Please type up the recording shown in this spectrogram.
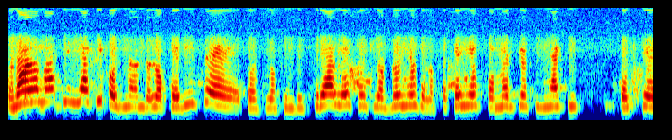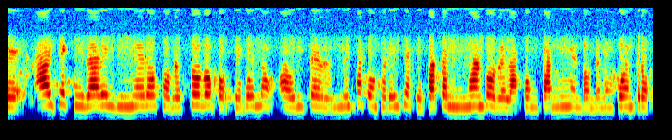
Nada más, Iñaki, pues lo que dice pues los industriales, es los dueños de los pequeños comercios, Iñaki, pues que hay que cuidar el dinero, sobre todo porque, bueno, ahorita en esta conferencia que está terminando de la Contamina, en donde me encuentro,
